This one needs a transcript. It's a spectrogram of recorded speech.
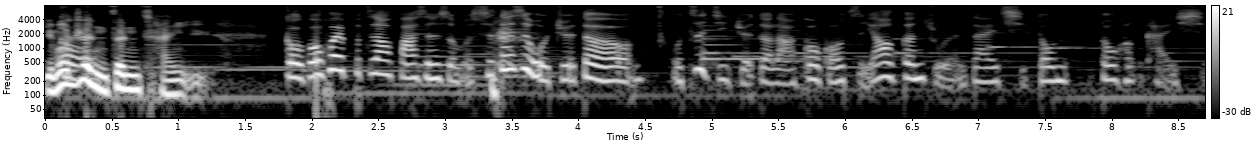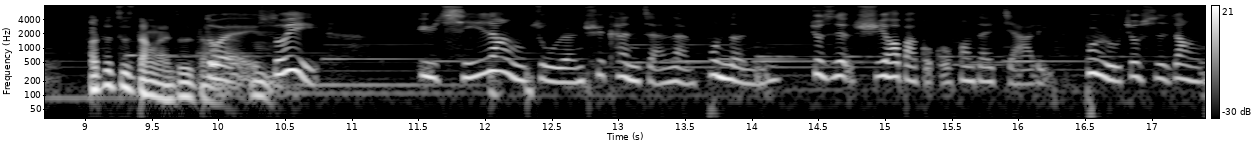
有没有认真参与？狗狗会不知道发生什么事，但是我觉得我自己觉得啦，狗狗只要跟主人在一起都，都都很开心啊。这这是当然，这是当然。对，嗯、所以与其让主人去看展览，不能就是需要把狗狗放在家里，不如就是让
